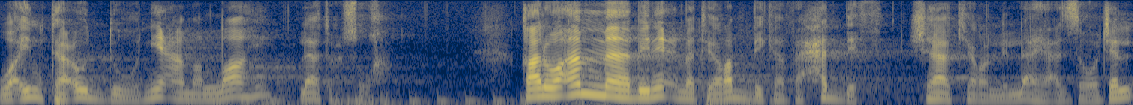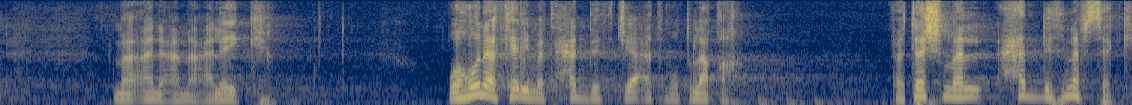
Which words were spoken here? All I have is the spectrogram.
وإن تعدوا نعم الله لا تحصوها. قال وأما بنعمة ربك فحدث شاكرا لله عز وجل ما أنعم عليك. وهنا كلمة حدث جاءت مطلقة. فتشمل حدث نفسك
